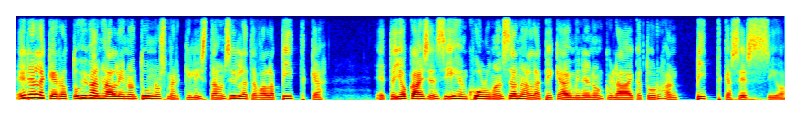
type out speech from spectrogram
Edellä kerrottu hyvän hallinnon tunnusmerkkilista on sillä tavalla pitkä, että jokaisen siihen kuuluvan sanan läpikäyminen on kyllä aika turhan pitkä sessio.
